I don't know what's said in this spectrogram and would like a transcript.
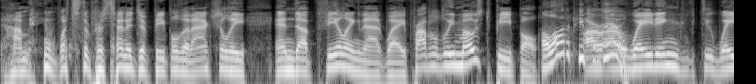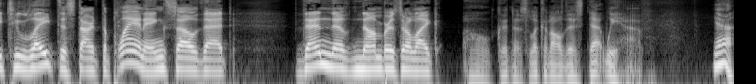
How many, what's the percentage of people that actually end up feeling that way? Probably most people. A lot of people are, are waiting to way too late to start the planning, so that then the numbers are like, oh goodness, look at all this debt we have. Yeah.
